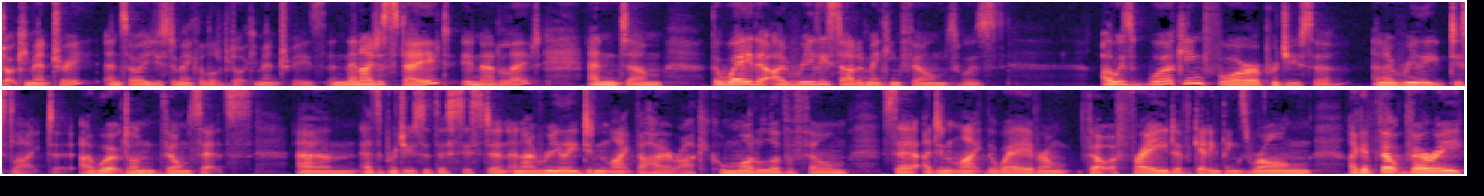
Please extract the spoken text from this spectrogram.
documentary. And so I used to make a lot of documentaries. And then I just stayed in Adelaide. And um, the way that I really started making films was I was working for a producer and I really disliked it. I worked on film sets um, as a producer's assistant, and I really didn't like the hierarchical model of a film set. I didn't like the way everyone felt afraid of getting things wrong. Like it felt very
